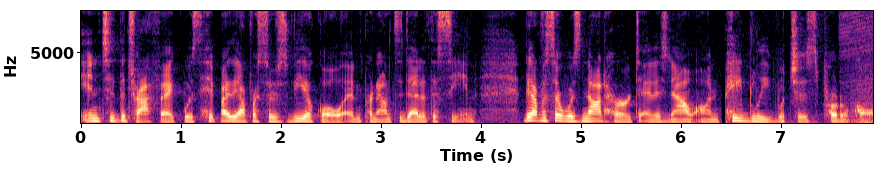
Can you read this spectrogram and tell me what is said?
into the traffic, was hit by the officer's vehicle and pronounced dead at the scene. The officer was not hurt and is now on paid leave, which is protocol.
